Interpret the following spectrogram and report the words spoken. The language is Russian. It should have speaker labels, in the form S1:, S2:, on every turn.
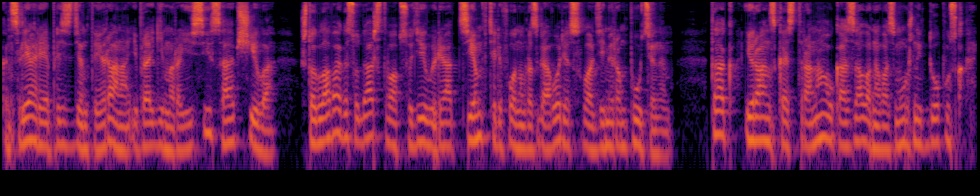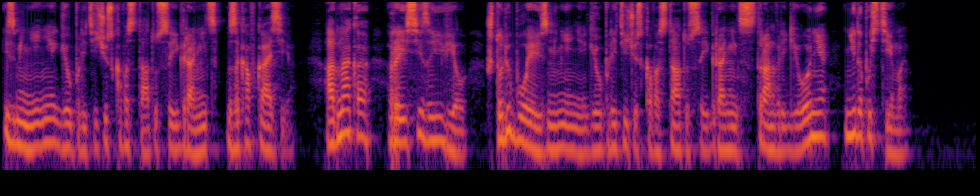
S1: канцелярия президента Ирана Ибрагима Раиси сообщила, что глава государства обсудил ряд тем в телефонном разговоре с Владимиром Путиным. Так, иранская страна указала на возможный допуск изменения геополитического статуса и границ в Закавказье. Однако Раиси заявил, что любое изменение геополитического статуса и границ стран в регионе недопустимо.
